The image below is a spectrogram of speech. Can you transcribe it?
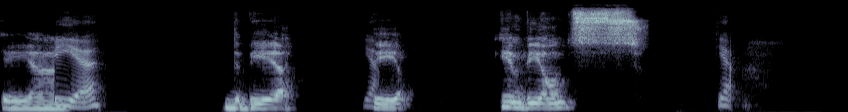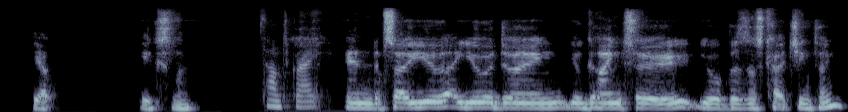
The um, beer. The beer. Yep. The ambience. Yep. Yep. Excellent. Sounds great. And so you you are doing you're going to your business coaching thing?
